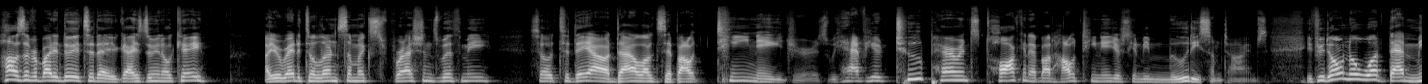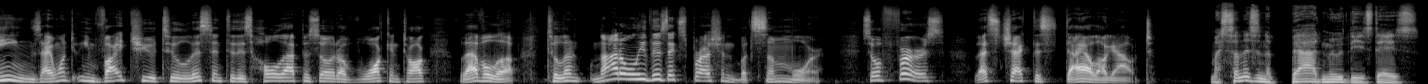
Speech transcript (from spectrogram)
How's everybody doing today? You guys doing okay? Are you ready to learn some expressions with me? So, today our dialogue is about teenagers. We have here two parents talking about how teenagers can be moody sometimes. If you don't know what that means, I want to invite you to listen to this whole episode of Walk and Talk Level Up to learn not only this expression, but some more. So, first, let's check this dialogue out. My son is in a bad mood these days.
